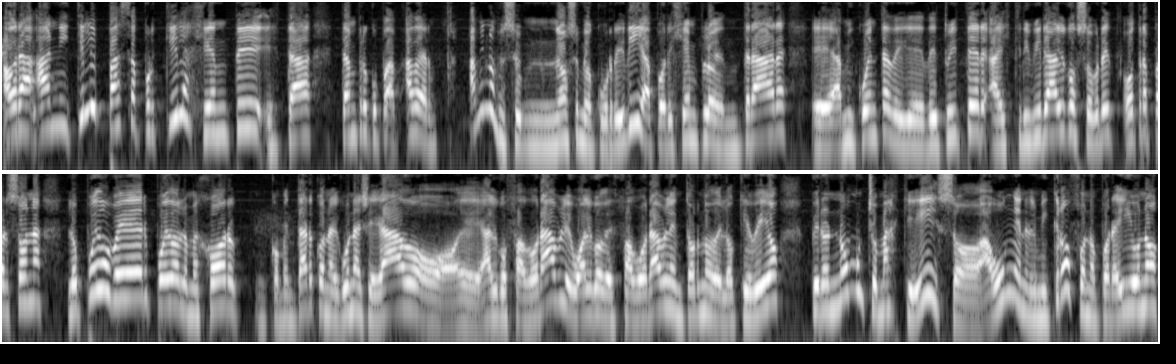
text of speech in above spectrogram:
Ahora, Ani, ¿qué le pasa? ¿Por qué la gente está tan preocupada? A ver, a mí no, no se me ocurriría, por ejemplo, entrar eh, a mi cuenta de, de, Twitter a escribir algo sobre otra persona. Lo puedo ver, puedo a lo mejor comentar con algún allegado o eh, algo favorable o algo desfavorable en torno de lo que veo, pero no mucho más que eso. Aún en el micrófono, por ahí uno,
